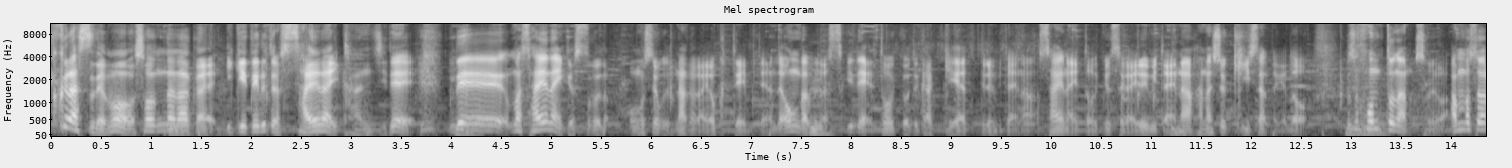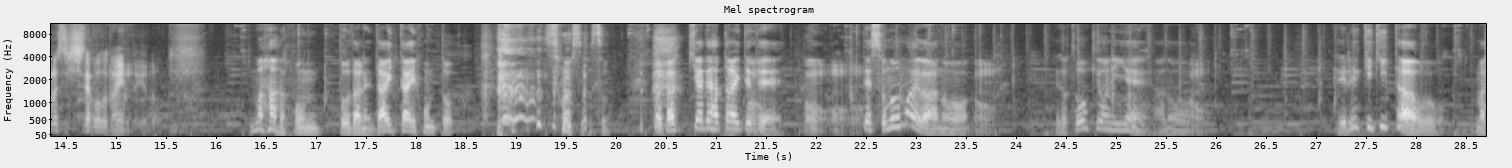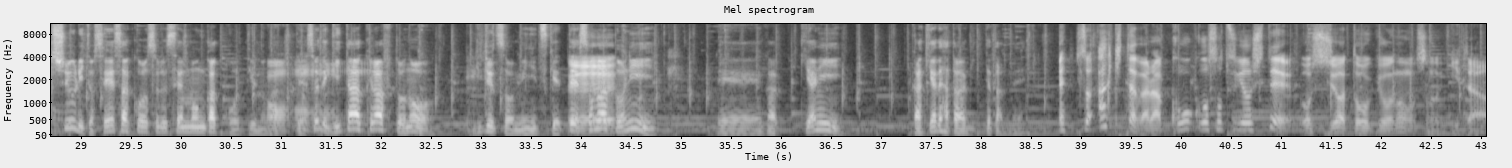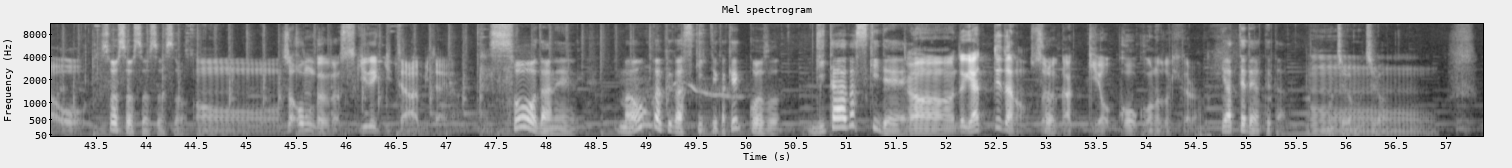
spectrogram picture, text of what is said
クラスでもそんななんかイケてるというか冴えない感じで、で、まあ冴えないけどすごい面白くて仲が良くてみたいなで音楽が好きで東京で楽器やってるみたいな冴えない同級生がいるみたいな話を聞いてたんだけど、それ本当なのそれは。あんまそういう話したことないんだけどまあ、本当だね。大体本当。そうそうそう。まあ、楽器屋で働いてて、うんで、その前は、あの、うん。えっと、東京にね、あの、うん。エレキギターを、まあ、修理と製作をする専門学校っていうのがあってそれでギタークラフトの技術を身につけて、その後に、えー楽器屋に楽器屋で働いてたんねえそれ秋田から高校卒業してオッシュは東京のそのギターを。そうそうそうそうそう。うそれ音楽が好きでギターみたいな。そうだね。まあ音楽が好きっていうか結構ギターが好きで。ああでやってたの？それ楽器を高校の時から。やってたやってた。もちろんもちろん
